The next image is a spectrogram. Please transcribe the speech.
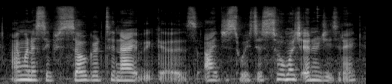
I'm gonna sleep so good tonight because I just wasted so much energy today.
